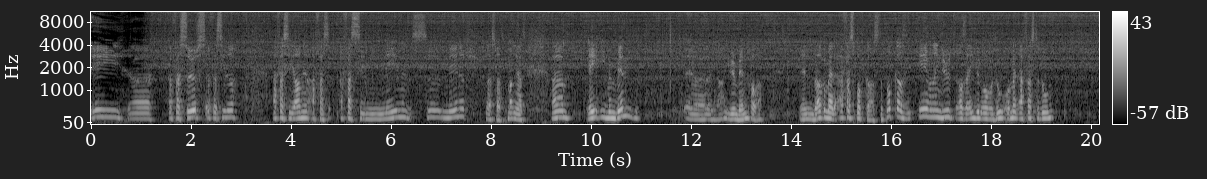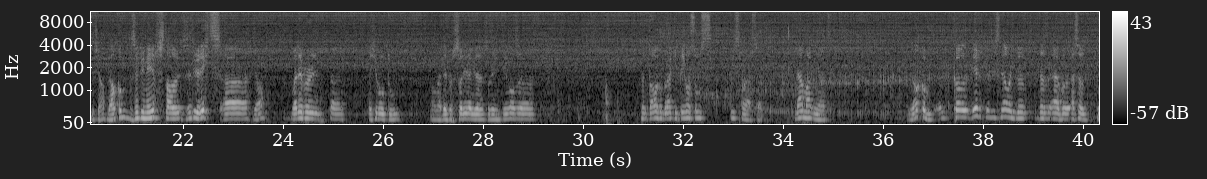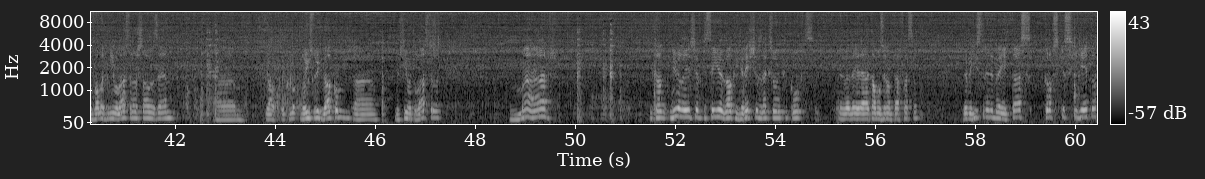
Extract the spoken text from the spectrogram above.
Hey, uh, affasseurs, affassine, affassianen, affassinener. Dat is wat, maakt niet uit. Um, hey, ik ben Ben. Uh, ja, ik ben Ben, voilà. En welkom bij de FS Podcast. De podcast die even lang duurt als dat ik erover doe om mijn FS te doen. Dus ja, welkom. Zet u neer, sta, zet u rechts. Uh, ja, whatever uh, dat je wilt doen. Oh, whatever, sorry dat ik dat zo in het Engels... Mijn taalgebruik in het soms is, maar dat. Dat maakt niet uit. Welkom. Ik ga eerst even snel, ik uh, als er toevallig nieuwe luisteraars zouden zijn. Uh, ja, nog, eens terug welkom. Uh, merci voor te luisteren. Maar ik ga nu al eens even zeggen welke gerechtjes dat ik zo heb gekookt. En wat je eigenlijk allemaal zin aan het afwassen. We hebben gisteren bij je thuis gegeten.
